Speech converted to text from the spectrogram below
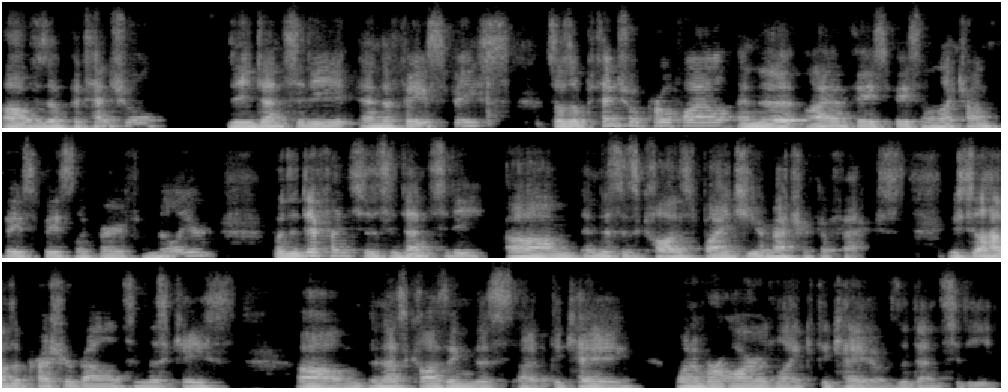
of the potential, the density, and the phase space. So the potential profile and the ion phase space and electron phase space look very familiar, but the difference is the density, um, and this is caused by geometric effects. You still have the pressure balance in this case, um, and that's causing this uh, decay one over R-like decay of the density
